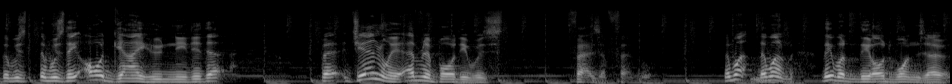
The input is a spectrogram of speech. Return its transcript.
There was there was the odd guy who needed it, but generally everybody was fit as a fiddle. They weren't. They weren't. They were the odd ones out.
